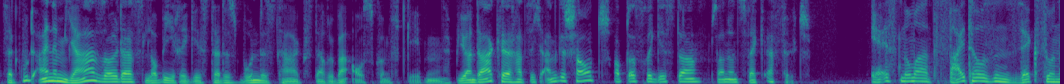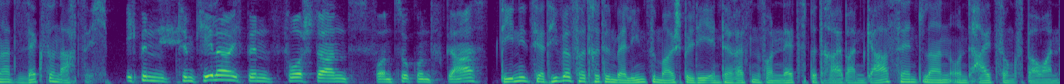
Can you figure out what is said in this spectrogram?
Seit gut einem Jahr soll das Lobbyregister des Bundestags darüber Auskunft geben. Björn Dake hat sich angeschaut, ob das Register seinen Zweck erfüllt. Er ist Nummer 2686. Ich bin Tim Kehler, ich bin Vorstand von Zukunft Gas. Die Initiative vertritt in Berlin zum Beispiel die Interessen von Netzbetreibern, Gashändlern und Heizungsbauern.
